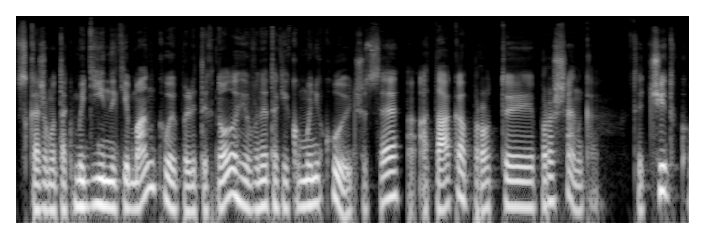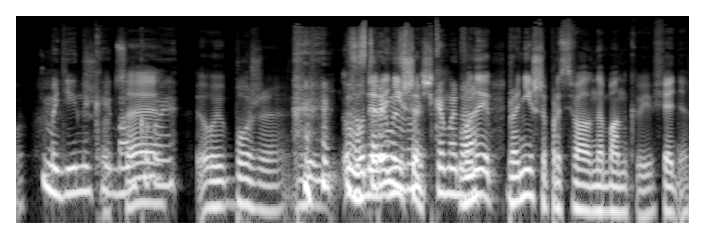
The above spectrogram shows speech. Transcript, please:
скажімо так, медійники банку і політехнологи вони так і комунікують, що це атака проти Порошенка. Це чітко. Медійники банкової. Ой Боже, вони раніше вони раніше працювали на банковій Федя.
